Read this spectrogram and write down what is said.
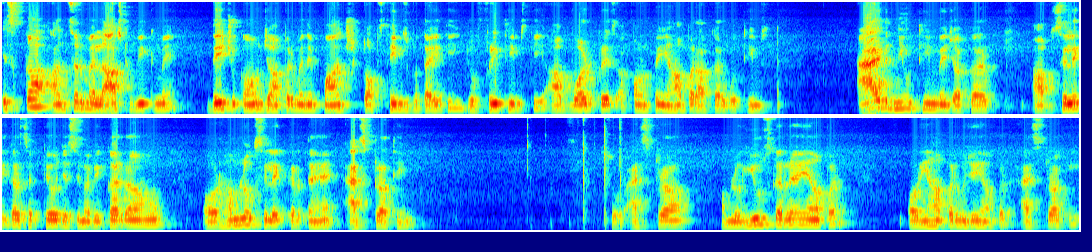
इसका आंसर मैं लास्ट वीक में दे चुका हूँ, जहाँ पर मैंने पाँच टॉप थीम्स बताई थी, जो फ्री थीम्स थी। आप वर्ड अकाउंट में यहाँ पर आकर वो थीम्स ऐड न्यू थीम में जाकर आप सिलेक्ट कर सकते हो, जैसे मैं अभी कर रहा हूँ, और हम लोग सिलेक्ट करते हैं एस्ट्रा थीम तो एस्ट्रा हम लोग यूज़ कर रहे हैं यहाँ पर, और यहाँ पर मुझे यहाँ पर एस्ट्रा की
